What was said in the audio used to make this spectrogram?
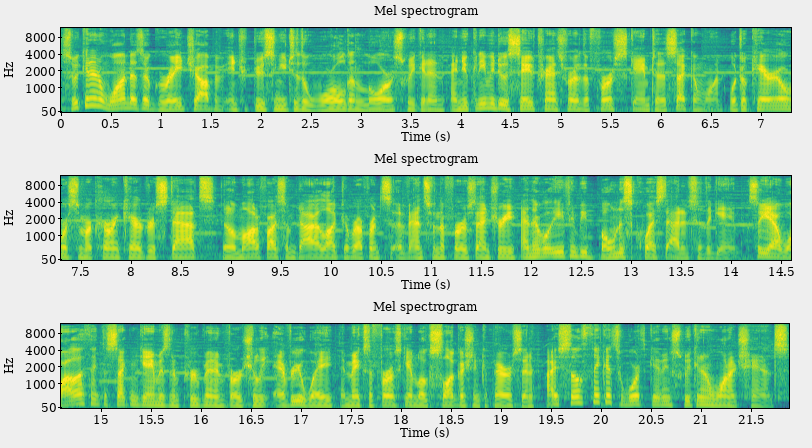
Suikoden 1 does a great job of introducing you to the world and lore of Suikoden, and you can even do a save transfer of the first game to the second one, which will carry over some recurring character stats, it'll modify some dialogue to reference events from the first entry, and there will even be bonus quests added to the game. So yeah, while I think the second game is an improvement in virtually every way and makes the first game look sluggish in comparison, I still think it's worth giving Suikoden 1 a chance.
